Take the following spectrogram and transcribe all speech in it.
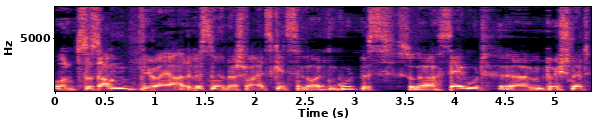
Und zusammen, wie wir ja alle wissen, in der Schweiz geht es den Leuten gut, bis sogar sehr gut äh, im Durchschnitt.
